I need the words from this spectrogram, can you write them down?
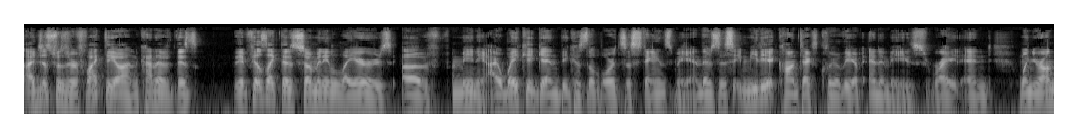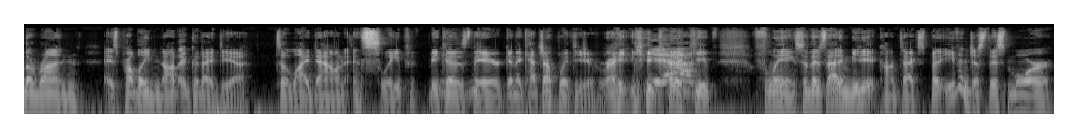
I just was reflecting on kind of this it feels like there's so many layers of meaning. I wake again because the Lord sustains me. And there's this immediate context clearly of enemies, right? And when you're on the run, it's probably not a good idea to lie down and sleep because mm-hmm. they're going to catch up with you, right? You yeah. got to keep fleeing. So there's that immediate context, but even just this more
